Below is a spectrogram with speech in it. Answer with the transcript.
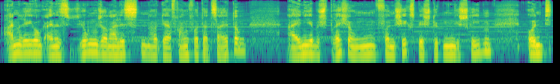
Anregung eines jungen Journalisten der Frankfurter Zeitung einige Besprechungen von Shakespeare-Stücken geschrieben. Und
